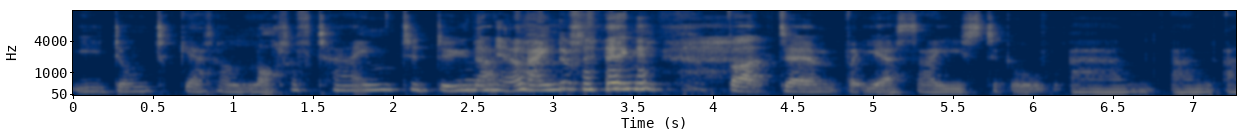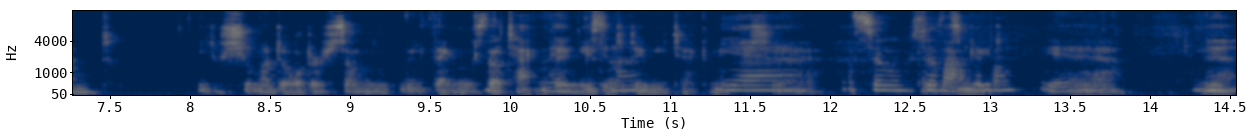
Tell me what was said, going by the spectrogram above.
you don't get a lot of time to do that No. kind of thing. but um, but yes, I used to go um and and. You know, show my daughter some wee things Wee that they techniques needed to do. Wee techniques, Yeah. yeah. That's so so That valuable. Yeah. Yeah.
